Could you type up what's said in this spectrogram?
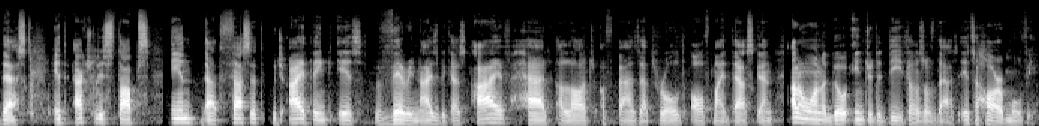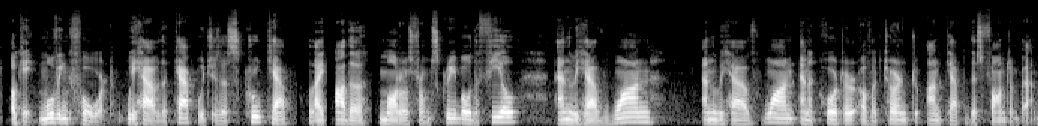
desk. It actually stops in that facet which I think is very nice because I've had a lot of pens that rolled off my desk and I don't want to go into the details of that. It's a horror movie. Okay moving forward. We have the cap which is a screw cap like other models from Scribo the feel and we have one and we have one and a quarter of a turn to uncap this fountain pen.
